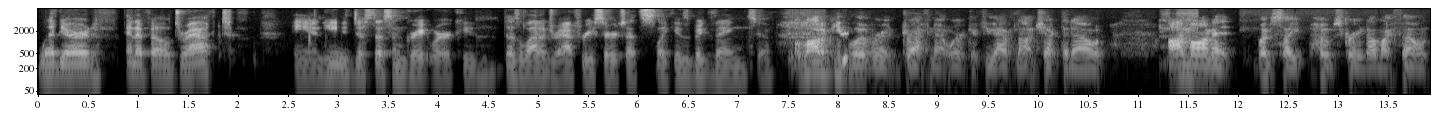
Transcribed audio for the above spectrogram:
Ledyard NFL Draft. And he just does some great work. He does a lot of draft research. That's like his big thing. So a lot of people over at Draft Network, if you have not checked it out, I'm on it website home screened on my phone.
